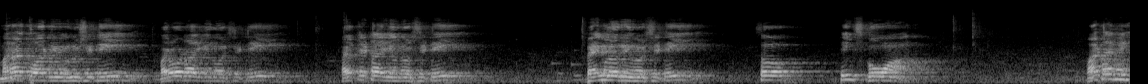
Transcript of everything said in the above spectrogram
Marathwada University, Baroda University, Calcutta University, Bangalore University. So things go on. What am I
